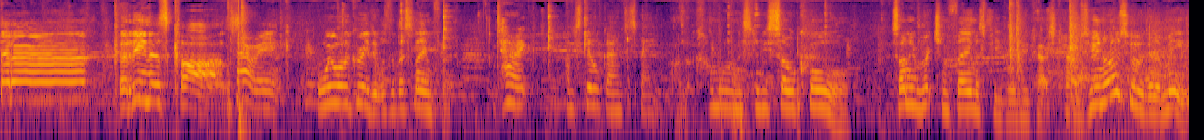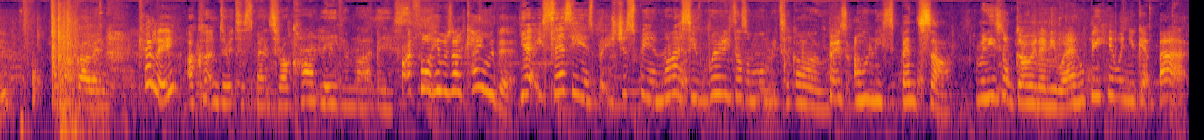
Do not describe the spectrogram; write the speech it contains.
Ta-da! Kareena's Cars! Tariq. We all agreed it was the best name for it. Tariq, I'm still going to Spain. Oh, look, come on, it's gonna be so cool. It's only rich and famous people who catch cabs. Who knows who we're gonna meet? I'm not going. Kelly? I couldn't do it to Spencer. I can't leave him like this. I thought he was okay with it. Yeah, he says he is, but he's just being nice. He really doesn't want me to go. But it's only Spencer. I mean, he's not going anywhere. He'll be here when you get back.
